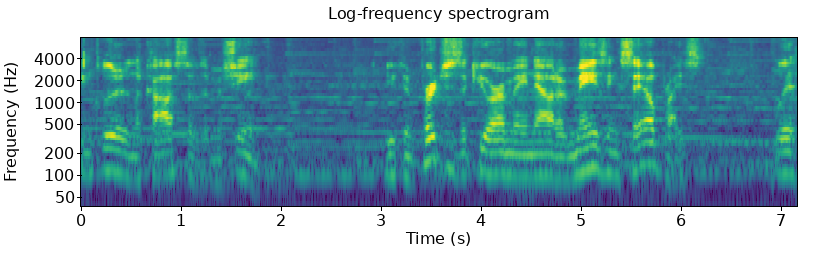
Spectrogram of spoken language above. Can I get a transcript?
included in the cost of the machine. You can purchase the QRMA now at an amazing sale price with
